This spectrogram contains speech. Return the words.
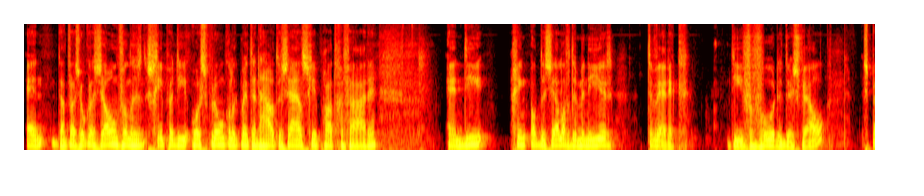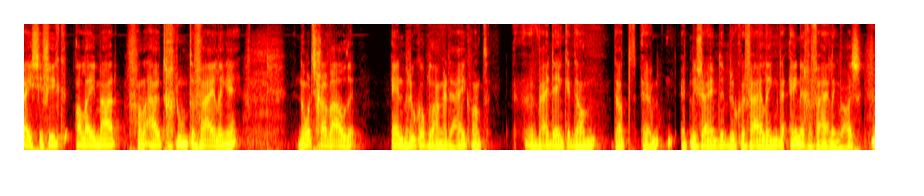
En dat was ook een zoon van een schipper die oorspronkelijk met een houten zeilschip had gevaren. En die ging op dezelfde manier te werk. Die vervoerde dus wel specifiek alleen maar vanuit groenteveilingen, Noordscharwoude en Broek op Langendijk. Want wij denken dan dat um, het museum de Broekerveiling de enige veiling was. Hm.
